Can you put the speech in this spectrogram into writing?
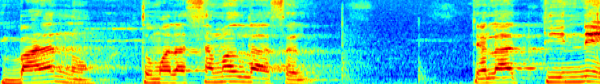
बाळांनो तुम्हाला समजलं असेल त्याला तीनने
